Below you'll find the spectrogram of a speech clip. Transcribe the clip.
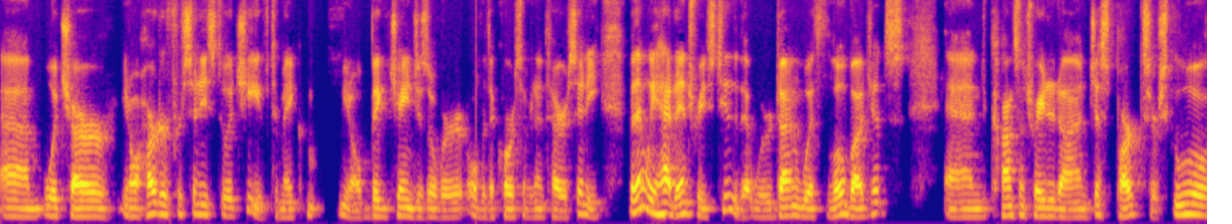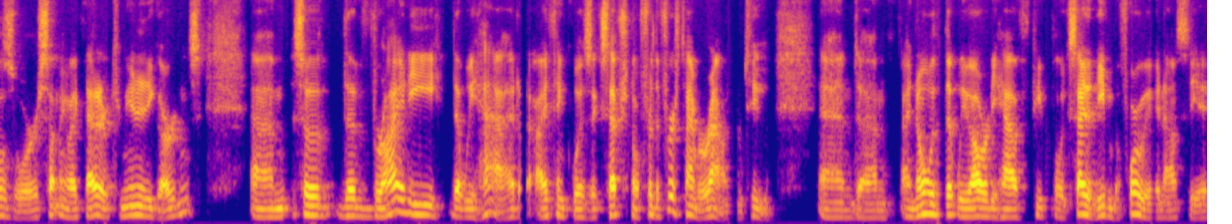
um, which are you know harder for cities to achieve to make you know big changes over over the course of an entire city. But then we had entries too that were done with low budgets and concentrated on just parks or schools or something like that or community gardens. Um, so the variety that we had, I think, was exceptional for the first time around too. And um, I know that we already have people excited even before we announce the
